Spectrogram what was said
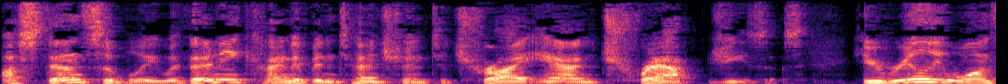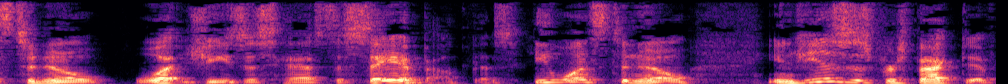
ostensibly with any kind of intention to try and trap Jesus. He really wants to know what Jesus has to say about this. He wants to know, in Jesus' perspective,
